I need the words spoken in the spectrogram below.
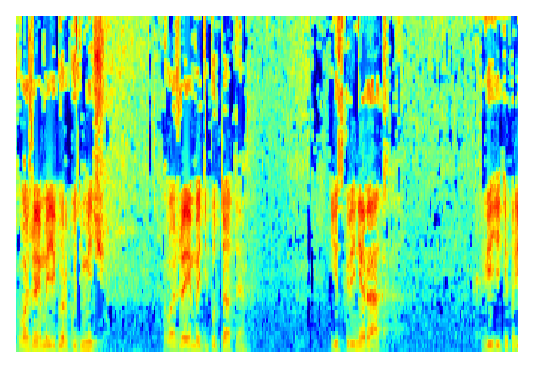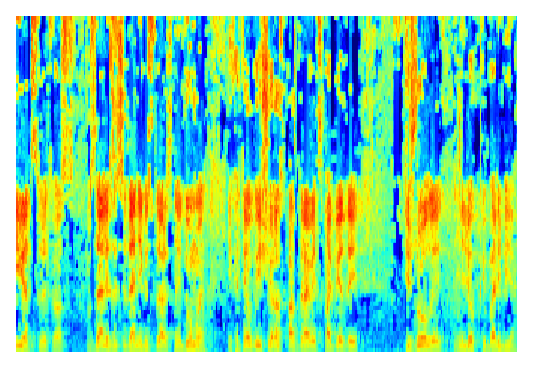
Уважаемый Егор Кузьмич, уважаемые депутаты, искренне рад видеть и приветствовать вас в зале заседания Государственной Думы и хотел бы еще раз поздравить с победой в тяжелой, нелегкой борьбе.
